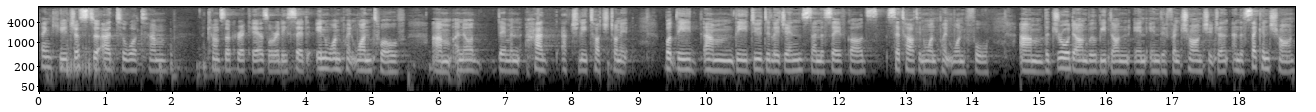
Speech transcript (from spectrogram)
Thank you. Just to add to what um, Councillor Okereke has already said, in 1.112, um, I know Damon had actually touched on it, but the, um, the due diligence and the safeguards set out in 1.14, um, the drawdown will be done in, in different tranches, and, and the second tranche,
